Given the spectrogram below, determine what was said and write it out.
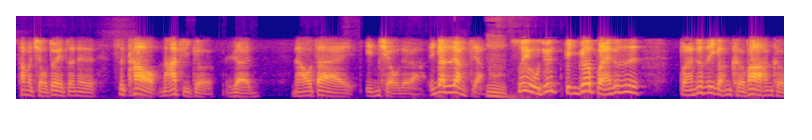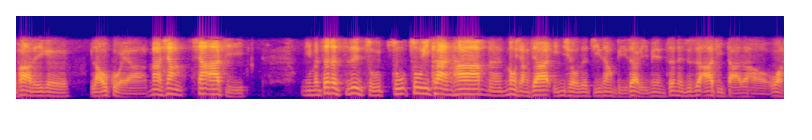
他们球队真的是靠哪几个人，然后再赢球的啦，应该是这样讲。嗯，所以我觉得顶哥本来就是本来就是一个很可怕很可怕的一个老鬼啊。那像像阿吉。你们真的只是注注注意看他们梦想家赢球的几场比赛里面，真的就是阿吉打得好，哇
